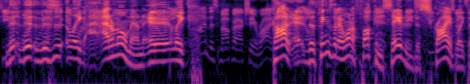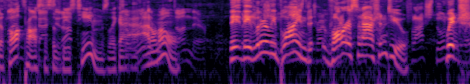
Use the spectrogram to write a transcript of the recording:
He th- th- one who would this is like I I don't know, man. So by the like, time this Maokai actually arrives, God, uh, the things that I want to fucking say to describe like the thought process of these teams. Like I, I don't know. They they literally blind Varus and Ashe into you. Which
